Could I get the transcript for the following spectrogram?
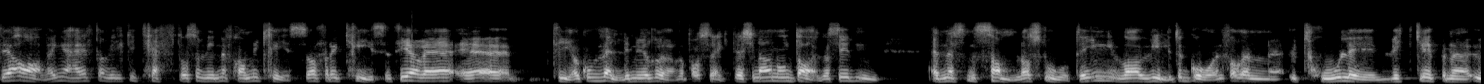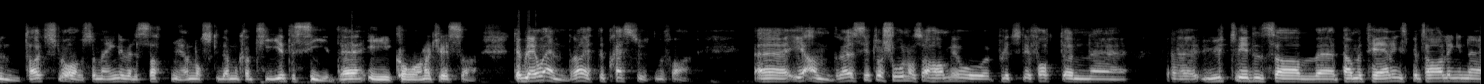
det avhenger helt av hvilke krefter som vinner fram i kriser. For krisetider er, er tider hvor veldig mye rører på seg. Det er ikke mer enn noen dager siden et nesten samla storting var villig til å gå inn for en utrolig vidtgripende unntakslov som egentlig ville satt mye av det norske demokratiet til side i koronakrisa. Det ble jo endra etter press utenfra. Eh, I andre situasjoner så har vi jo plutselig fått en eh, utvidelse av eh, permitteringsbetalingene.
